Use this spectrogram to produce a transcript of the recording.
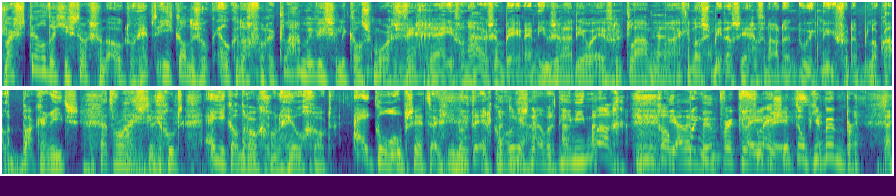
Maar stel dat je straks zo'n auto hebt... en je kan dus ook elke dag van reclame wisselen. Je kan s'morgens wegrijden van huis en BNR Nieuwsradio even reclame maken. En dan smiddags zeggen van nou, dan doe ik nu voor de lokale bakker iets. Dat wordt- hartstikke goed. En je kan er ook gewoon een heel groot eikel op zetten... als je iemand tegenkomt op de snelweg die je niet mag. Gewoon Die aan de ping, bumper kleven flash het op je bumper.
